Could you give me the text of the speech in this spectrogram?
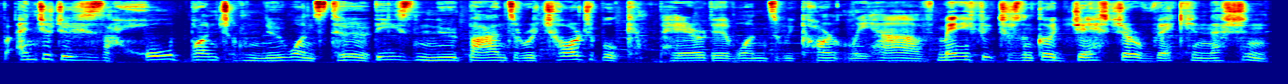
but introduces a whole bunch of new ones too. These new bands are rechargeable compared to the ones we currently have. Many features include gesture recognition.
